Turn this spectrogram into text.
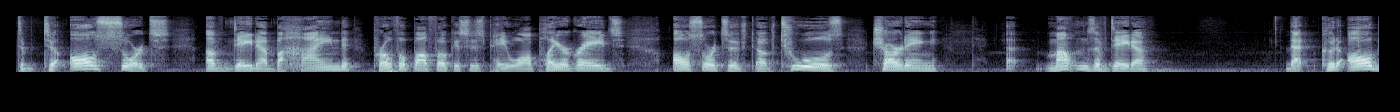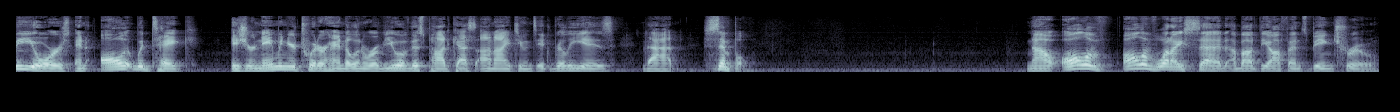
to, to all sorts of data behind Pro Football Focus's paywall, player grades, all sorts of, of tools, charting, mountains of data that could all be yours, and all it would take is your name and your Twitter handle and a review of this podcast on iTunes. It really is that simple. Now, all of all of what I said about the offense being true,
